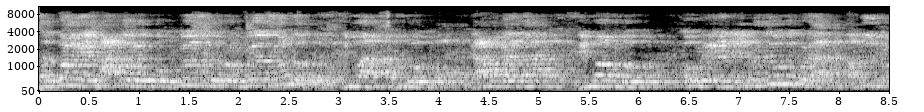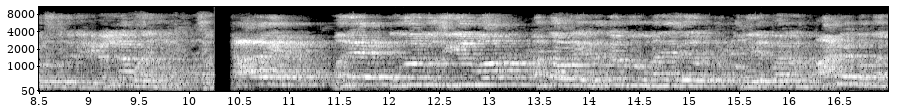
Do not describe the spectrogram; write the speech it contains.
ಸದ್ಬಳಕೆ ಮಾಡ್ಕೋಬೇಕು ಉಪಯೋಗಿಸ್ಬೇಕು, ಉಪಯೋಗಿಸ್ಕೊಂಡು ನಿಮ್ಮ ಒಂದು ಗ್ರಾಮಗಳನ್ನ, ನಿಮ್ಮ ಒಂದು ಹೋಬಳಿಗಳಲ್ಲಿ ಪ್ರತಿಯೊಂದು ಕೂಡ ಅಭಿವೃದ್ಧಿಪಡಿಸುವುದಕ್ಕೆ ನೀವೆಲ್ಲ ಕೂಡ ಯಾರಿಗೆ ಮನೆ ಇದುವರೆಗೂ ಸಿಗಿಲ್ವೋ ಅಂತವರಿಗೆ ಪ್ರತಿಯೊಬ್ಬರಿಗೂ ಮನೆ ಸೇರು ಒಂದು ಏರ್ಪಾಟನ್ನು ಮಾಡಬೇಕು ಅಂತ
